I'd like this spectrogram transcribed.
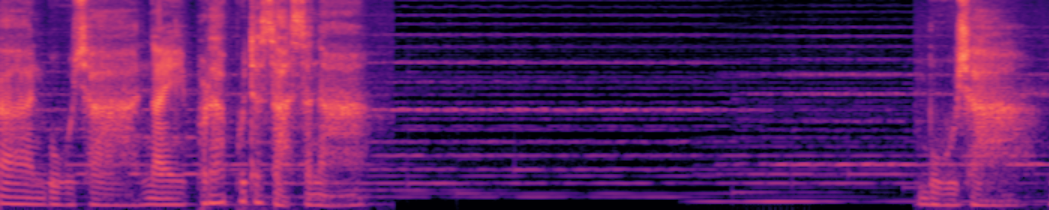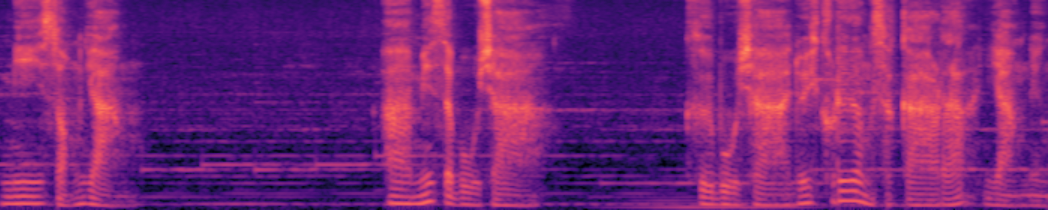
การบูชาในพระพุทธศาสนา บูชามีสองอย่าง อามิสบูชา คือบูชาด้วยเครื่องสการะอย่างหนึ่ง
